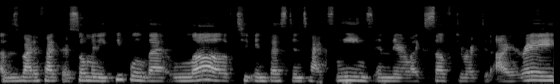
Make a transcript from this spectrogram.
As a matter of fact, there's so many people that love to invest in tax liens in their like self-directed IRA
